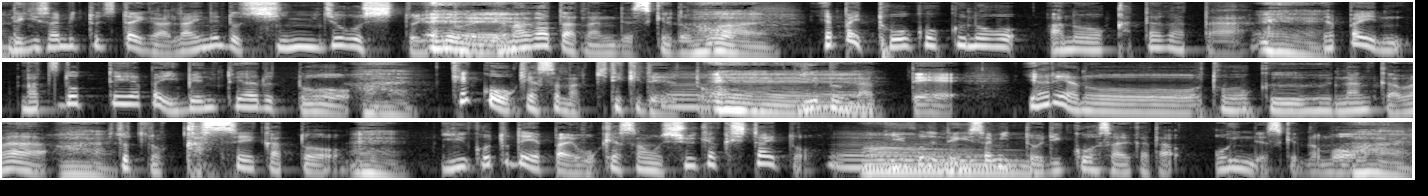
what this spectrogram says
え。ネギサミット自体が来年度新庄市ということええ。で山形なんですけども、はい。やっぱり東国のあの方々、ええ。やっぱり松戸ってやっぱりイベントやると、はい。結構お客様来てきてるとええ。いう部分があって、やはりあの、東北なんかははい、一つの活性化とえいうことで、やっぱりお客さんを集客したいということで、ネギサミットを立候補される方多いんですけども、はい。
